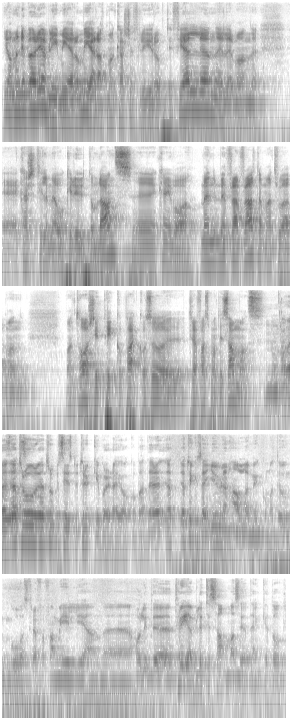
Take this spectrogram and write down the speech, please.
Ja, men det börjar bli mer och mer att man kanske flyr upp till fjällen eller man eh, kanske till och med åker utomlands. Eh, kan ju vara. Men, men framförallt att man tror att man, man tar sitt pick och pack och så träffas man tillsammans. Mm. Jag, jag, tror, jag tror precis du trycker på det där Jakob. Att jag, jag tycker så här, julen handlar mycket om att umgås, träffa familjen, eh, ha lite trevligt tillsammans helt enkelt och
